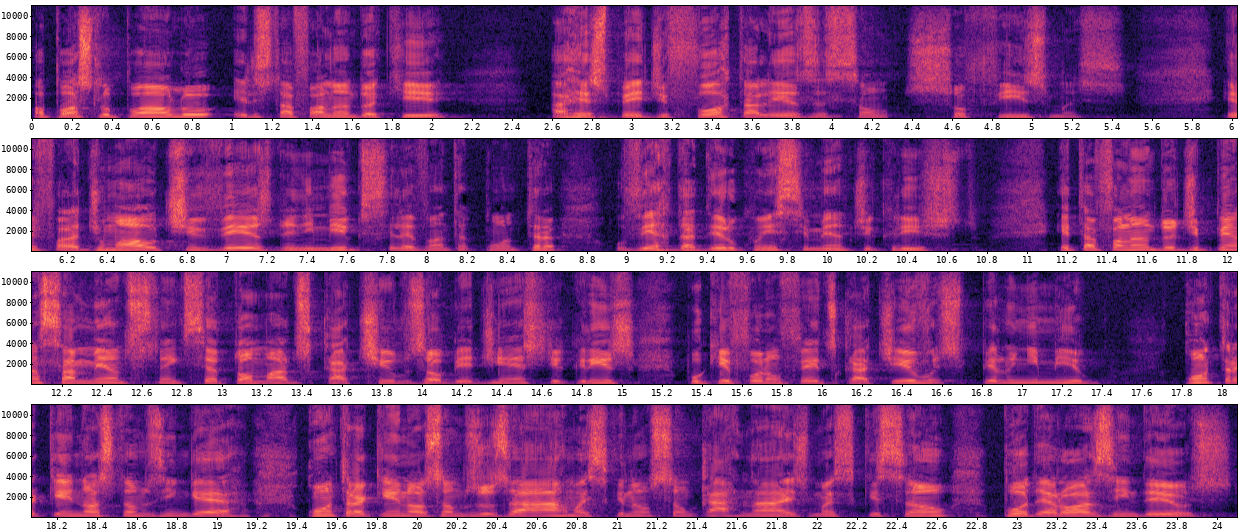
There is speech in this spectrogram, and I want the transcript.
O apóstolo Paulo ele está falando aqui a respeito de fortalezas são sofismas. Ele fala de uma altivez do inimigo que se levanta contra o verdadeiro conhecimento de Cristo. Ele está falando de pensamentos que têm que ser tomados cativos à obediência de Cristo, porque foram feitos cativos pelo inimigo, contra quem nós estamos em guerra, contra quem nós vamos usar armas que não são carnais, mas que são poderosas em Deus.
